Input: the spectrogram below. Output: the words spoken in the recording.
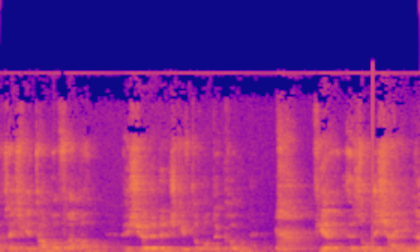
hauptsächlich für Tammerfer an ich höre nicht gibt der Runde kommen für Sonnigkeit hin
